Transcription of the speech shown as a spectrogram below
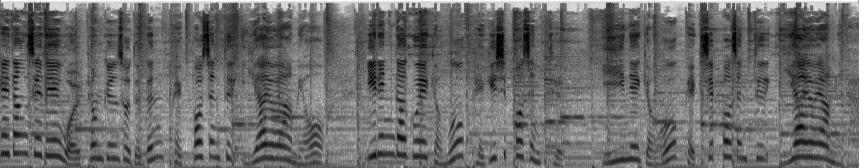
해당 세대의 월 평균 소득은 100% 이하여야 하며 1인 가구의 경우 120%, 2인의 경우 110% 이하여야 합니다.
